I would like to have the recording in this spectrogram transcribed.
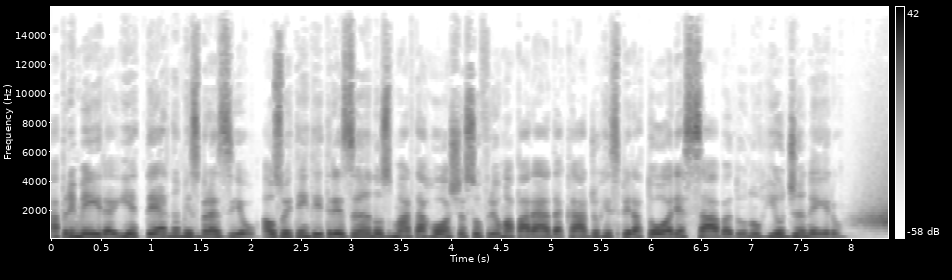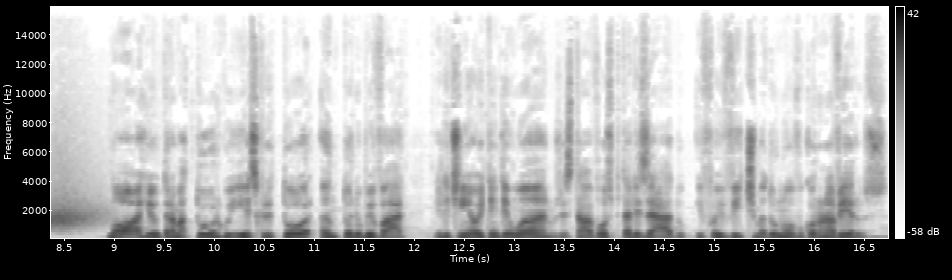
A primeira e eterna Miss Brasil. Aos 83 anos, Marta Rocha sofreu uma parada cardiorrespiratória sábado, no Rio de Janeiro. Morre o dramaturgo e escritor Antônio Bivar. Ele tinha 81 anos, estava hospitalizado e foi vítima do novo coronavírus.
